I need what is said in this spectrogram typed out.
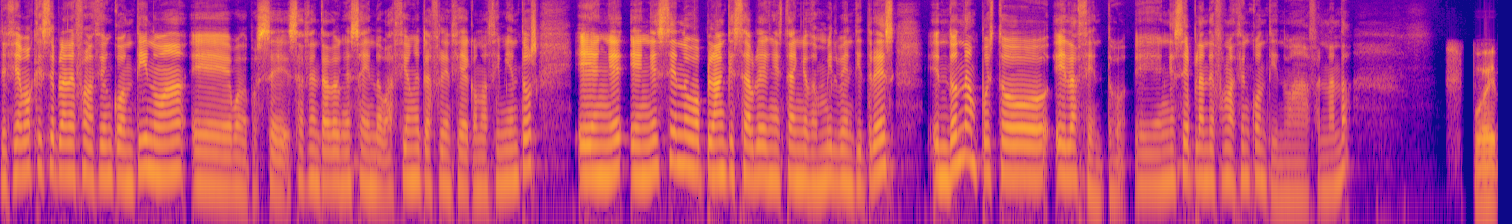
Decíamos que este plan de formación continua eh, bueno, pues se, ha centrado en esa innovación y transferencia de conocimientos. En, e, en, ese nuevo plan que se abre en este año 2023, ¿en dónde han puesto el acento en ese plan de formación continua, Fernando? Pues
